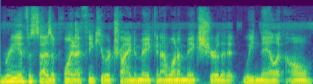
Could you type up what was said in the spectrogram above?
reemphasize a point I think you were trying to make, and I want to make sure that it, we nail it home.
